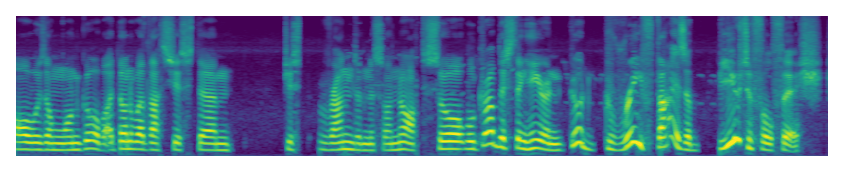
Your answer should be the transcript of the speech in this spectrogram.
always on one go. But I don't know whether that's just um, just randomness or not. So we'll grab this thing here, and good grief, that is a beautiful fish.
